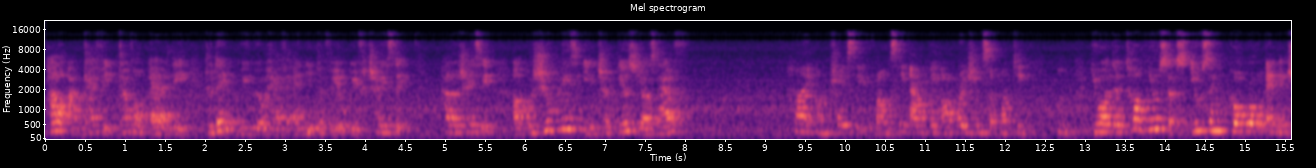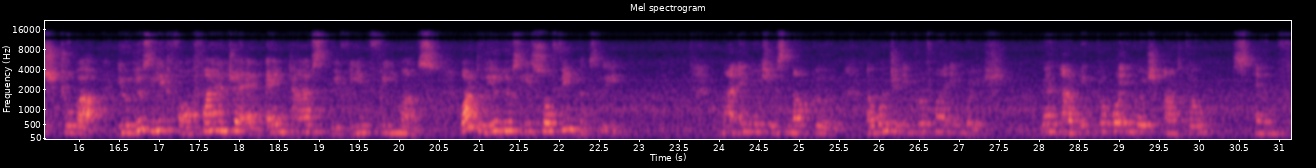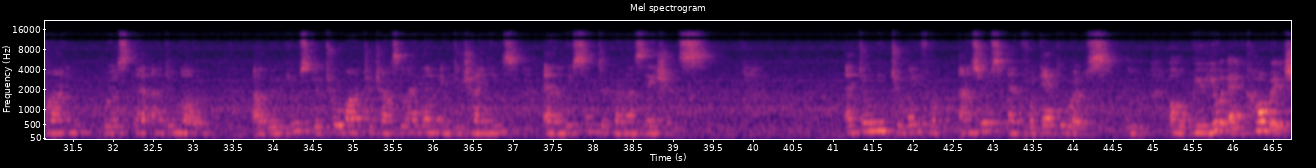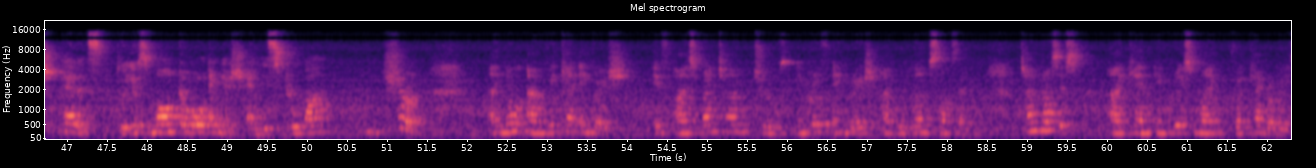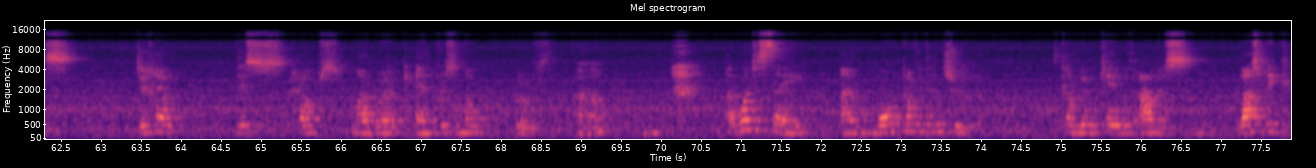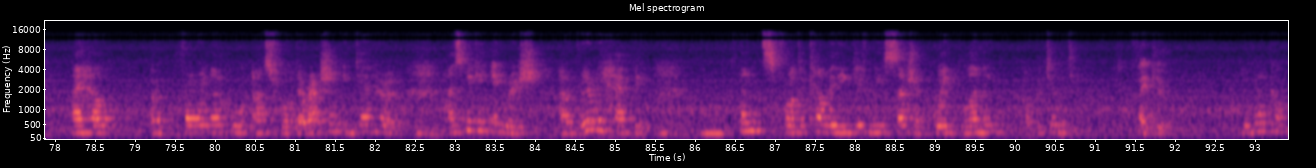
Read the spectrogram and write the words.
Hello, I'm Kathy, come from LLD. Today we will have an interview with Tracy. Hello Tracy, uh, could you please introduce yourself? Hi, I'm Tracy from CRB Operation Support Team. Hmm, You are the top users using Global English toolbar. You use it for 508 times within 3 months. Why do you use it so frequently? My English is not good. I want to improve my English. When I read Global English articles and find words that I don't know, I will use the toolbar to translate them into Chinese and listen to pronunciations. I don't need to wait for answers and forget the words. Hmm, uh, will you encourage talents to use more Global English and this toolbar? Sure, I know I'm weak at English. If I spend time to improve English, I will learn something. Time passes, I can increase my vocabularies. To help, this helps my work and personal growth. Uh-huh. I want to say I'm more confident to communicate with others. Last week, I helped a foreigner who asked for direction in Tianhe. Hmm, I speak in English. I'm very happy. Mm, Thanks for the company give me such a great learning opportunity. Thank you. You're welcome.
